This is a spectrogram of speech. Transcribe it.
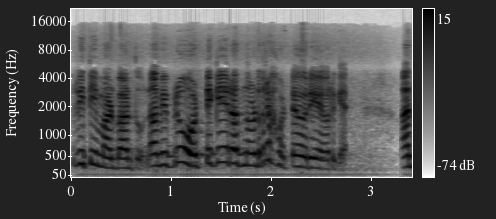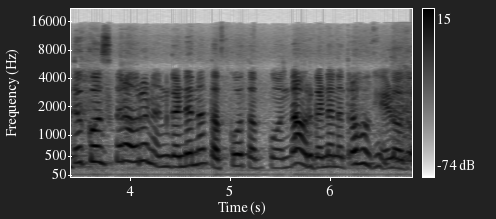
ಪ್ರೀತಿ ಮಾಡಬಾರ್ದು. ನಾವಿಬ್ರು ಒಟ್ಟಿಗೆ ಇರೋದು ನೋಡಿದ್ರೆ ಹೊಟ್ಟೆ ಹೊರಿ ಅವ್ರಿಗೆ. ಅದಕ್ಕೋಸ್ಕರ ಅವರು ನನ್ನ ಗಂಡನ ತಪ್ಕೋ ತಪ್ಕೋ ಅಂತ ಅವ್ರ ಗಂಡನ ಹತ್ರ ಹೋಗಿ ಹೇಳೋದು.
